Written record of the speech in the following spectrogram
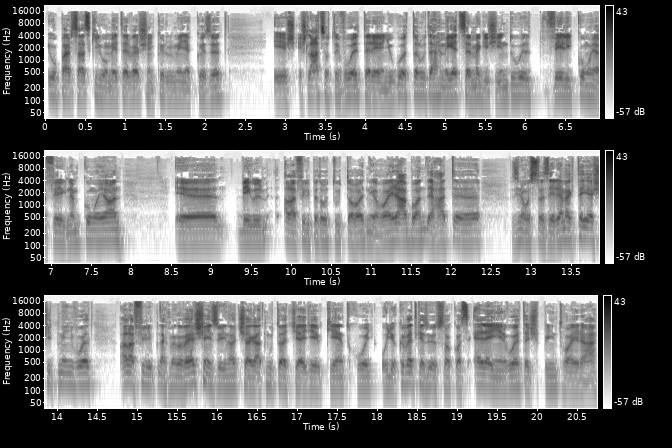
jó pár száz kilométer verseny körülmények között, és, és látszott, hogy volt tereje nyugodtan, utána még egyszer meg is indult, félig komolyan, félig nem komolyan, végül Alá Filipet ott tudta hagyni a hajrában, de hát az Ineos azért remek teljesítmény volt, Alaphilippnek meg a versenyzői nagyságát mutatja egyébként, hogy, hogy a következő szakasz elején volt egy sprint hajrá,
